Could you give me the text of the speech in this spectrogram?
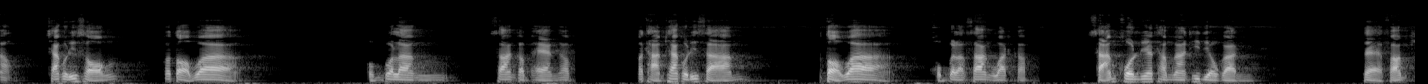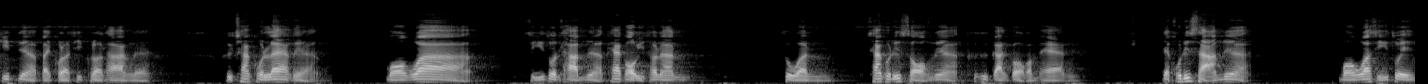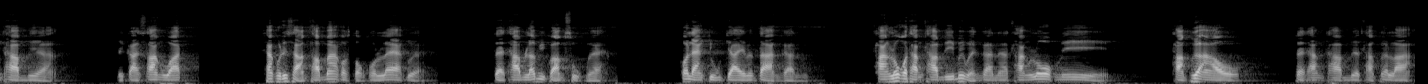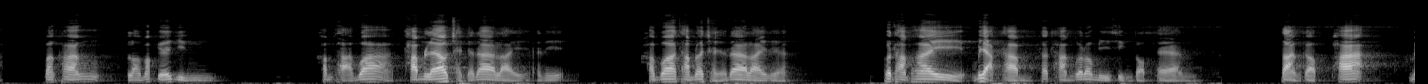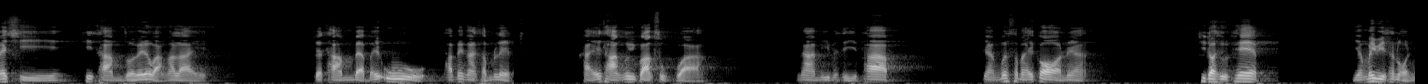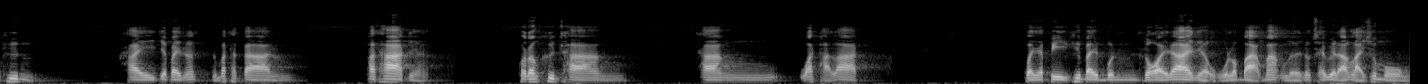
อา้าวช่างคนที่สองก็ตอบว่า ผมกำลังสร้างกำแพงครับ มาถามช่างคนที่สามตอบว่าผมกำลังสร้างวัดครับ สามคนเนี่ยทำงานที่เดียวกัน แต่ความคิดเนี่ยไปคนละทิศคนละทางเลย คือช่างคนแรกเนี่ย มองว่าสีตนทำเนี่ยแค่ก่ออิฐเท่านั้น ส่วนช่างคนที่สองเนี่ยก็คือการก่อกำแพง แต่คนที่สามเนี่ย มองว่าสีตัวเองทำเนี่ยเป็นการสร้างวัด ช่างคนที่สามทำมากกว่าสองคนแรกด้วย แต่ทำแล้วมีความสุขไงเพราะแรงจูงใจมันต่างกัน ทางโลกกับทางธรรมนี้ไม่เหมือนกันนะทางโลกนี่ทำเพื่อเอา แต่ทางธรรมเนี่ยทำเพื่อละ บางครั้ง เรามักจะได้ยินคำถามว่าทำแล้วฉันจะได้อะไร อันนี้คำว่าทำแล้วฉันจะได้อะไรเนี่ย ก็ทำให้ไม่อยากทำถ้าทำก็ต้องมีสิ่งตอบแทน ต่างกับพระแม่ชีที่ทำโดยไม่ได้หวังอะไร จะทำแบบไม่อู้ทำให้งานสำเร็จใครที่ทำก็มีความสุขกว่า งานมีประสิทธิภาพ อย่างเมื่อสมัยก่อนเนี่ย ที่ดอยสุเทพยังไม่มีถนนขึ้น ใครจะไปนมัสการพระธาตุเนี่ย ก็ต้องขึ้นทางทางวัดผาลาดกว่าจะปีนขึ้นไปบนดอยได้เนี่ยโอ้โหลำบากมากเลย ต้องใช้เวลาหลายชั่วโมง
